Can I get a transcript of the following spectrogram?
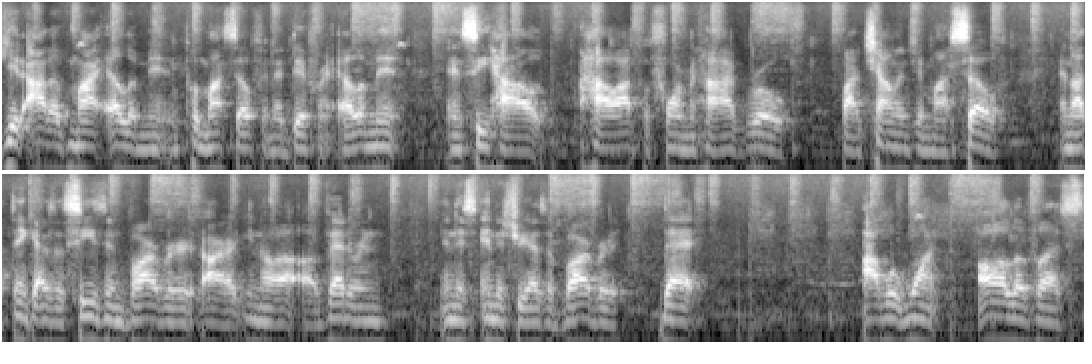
get out of my element and put myself in a different element and see how, how I perform and how I grow by challenging myself. And I think as a seasoned barber or, you know, a, a veteran in this industry as a barber, that I would want all of us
